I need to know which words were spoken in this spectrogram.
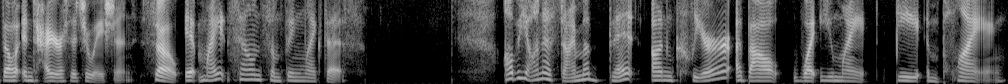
the entire situation. So it might sound something like this. I'll be honest, I'm a bit unclear about what you might be implying.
